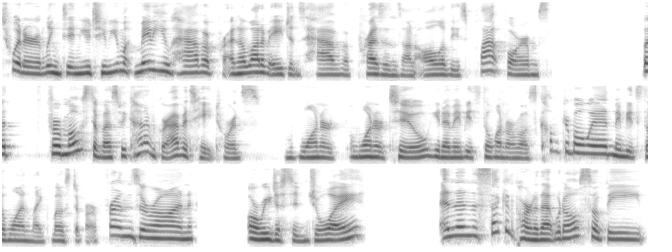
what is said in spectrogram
Twitter, LinkedIn, YouTube, you might, maybe you have a and a lot of agents have a presence on all of these platforms. But for most of us, we kind of gravitate towards one or one or two. You know, maybe it's the one we're most comfortable with, maybe it's the one like most of our friends are on or we just enjoy. And then the second part of that would also be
